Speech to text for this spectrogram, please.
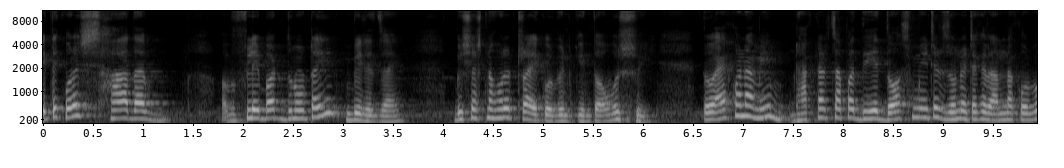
এতে করে স্বাদ আর ফ্লেভার দুটোটাই বেড়ে যায়। বিশ্বাস না হলে ট্রাই করবেন কিন্তু অবশ্যই। তো এখন আমি ঢাকনার চাপা দিয়ে দশ মিনিটের জন্য এটাকে রান্না করব।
